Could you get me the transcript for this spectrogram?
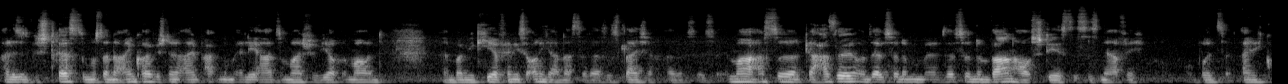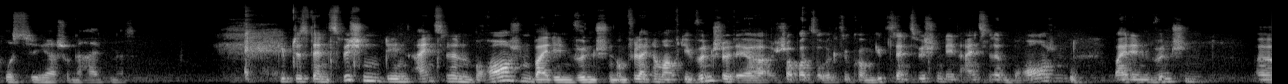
alle sind gestresst, du musst deine Einkäufe schnell einpacken im LEH zum Beispiel, wie auch immer. Und ähm, beim Ikea finde ich es auch nicht anders, da ist das Gleiche. Also es ist immer hast du Gehassel und selbst wenn du, selbst wenn du im Warenhaus stehst, ist es nervig obwohl es eigentlich großzügiger schon gehalten ist. Gibt es denn zwischen den einzelnen Branchen bei den Wünschen, um vielleicht nochmal auf die Wünsche der Shopper zurückzukommen, gibt es denn zwischen den einzelnen Branchen bei den Wünschen äh,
